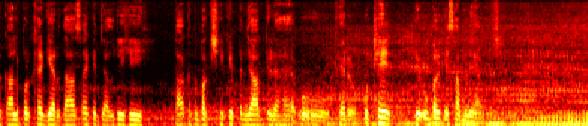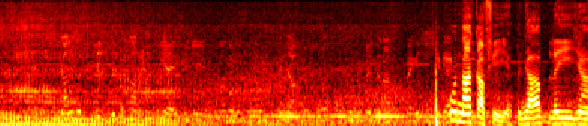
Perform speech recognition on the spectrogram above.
ਅਕਾਲ ਪੁਰਖ ਅੱਗੇ ਅਰਦਾਸ ਹੈ ਕਿ ਜਲਦੀ ਹੀ ਤਾਕਤ ਬਖਸ਼ੇ ਕਿ ਪੰਜਾਬ ਜਿਹੜਾ ਹੈ, ਉਹ ਫਿਰ ਉੱਠੇ ਤੇ ਉੱਭਰ ਕੇ ਸਾਹਮਣੇ ਆਵੇ। ਉਹ ਨਾ ਕਾਫੀ ਹੈ। ਪੰਜਾਬ ਲਈ ਜਾਂ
